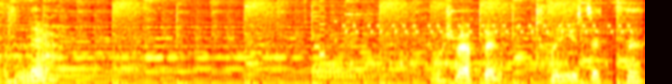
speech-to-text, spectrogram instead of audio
Wasn't there? How much weapon? I used it to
